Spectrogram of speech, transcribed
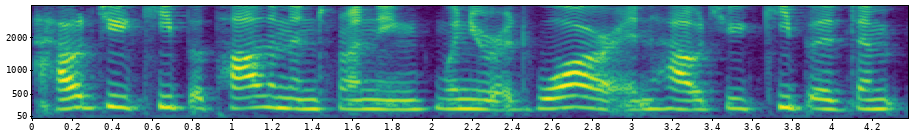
how do you keep a parliament running when you're at war? And how do you keep a dem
